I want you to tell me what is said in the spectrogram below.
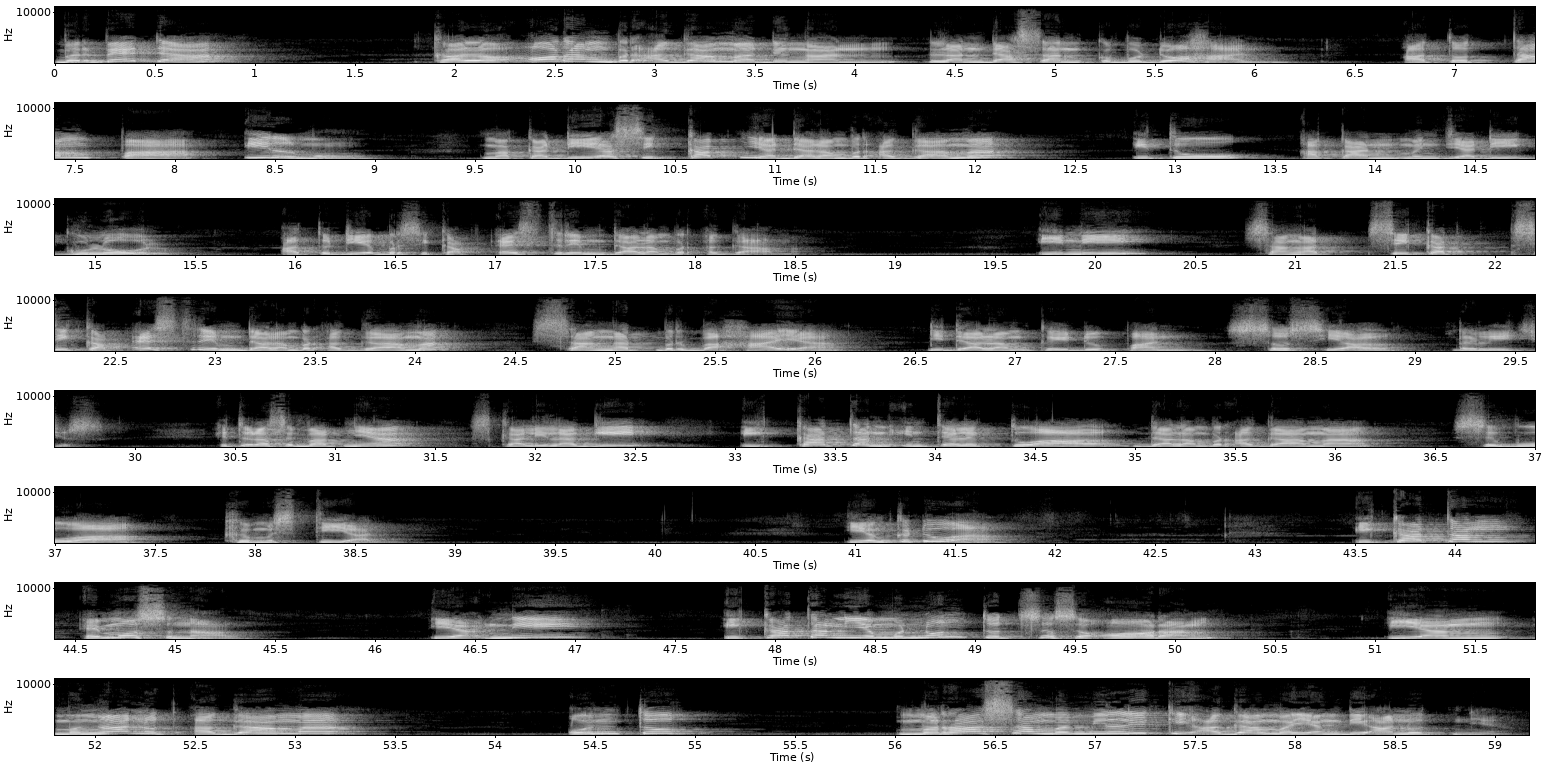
Berbeda kalau orang beragama dengan landasan kebodohan atau tanpa ilmu, maka dia sikapnya dalam beragama itu akan menjadi gulul atau dia bersikap ekstrim dalam beragama. Ini sangat sikap sikap ekstrim dalam beragama sangat berbahaya di dalam kehidupan sosial religius. Itulah sebabnya sekali lagi ikatan intelektual dalam beragama sebuah kemestian. Yang kedua, ikatan emosional, yakni ikatan yang menuntut seseorang yang menganut agama untuk merasa memiliki agama yang dianutnya.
